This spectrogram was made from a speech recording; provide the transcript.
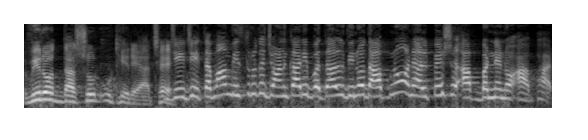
વિરોધના સૂર ઉઠી રહ્યા છે. જી જી. તમામ વિસ્તૃત જાણકારી બદલ વિનોદ આપનો અને અલ્પેશ આપ બંનેનો આભાર.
